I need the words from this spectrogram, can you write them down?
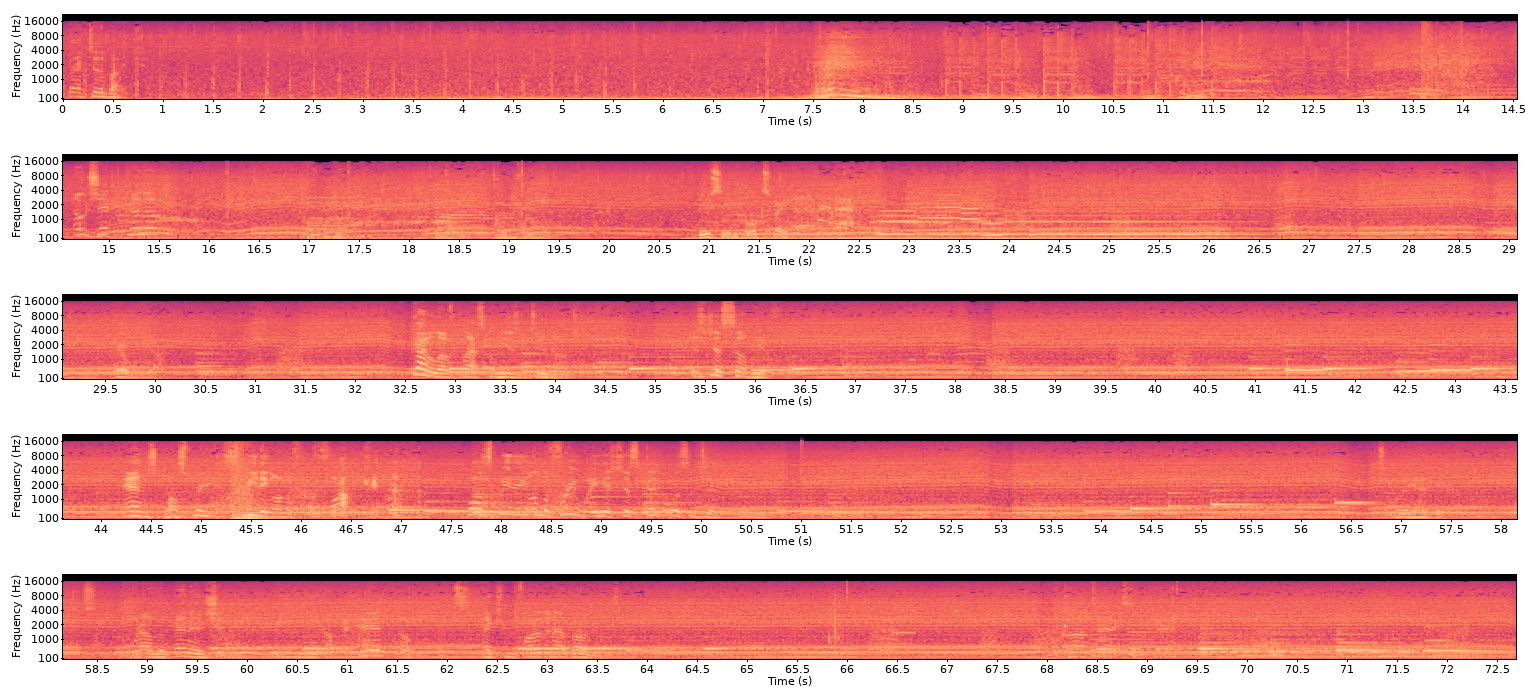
Back to the bike. Oh shit, no, no. Lucy and Hawks Radio. Gotta love classical music too, don't you? It's just so beautiful. And while spe- speeding on the fuck, while speeding on the freeway, it's just good to listen to. What do we got here? Around the bend and should be up ahead. Oh, actually farther than I thought. The contacts, okay.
